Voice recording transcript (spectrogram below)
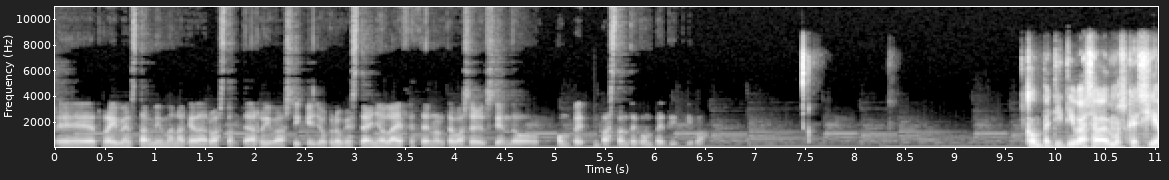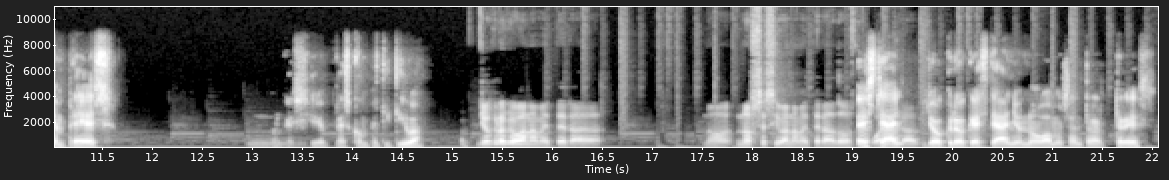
eh, Ravens también van a quedar bastante arriba, así que yo creo que este año la FC Norte va a seguir siendo bastante competitiva. Competitiva sabemos que siempre es, Mm, porque siempre es competitiva. Yo creo que van a meter a... No, no sé si van a meter a dos. Este año, yo creo que este año no vamos a entrar tres,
